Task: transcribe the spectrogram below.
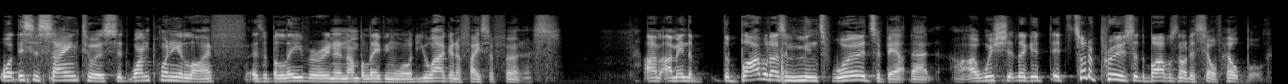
what this is saying to us at one point in your life, as a believer in an unbelieving world, you are going to face a furnace. Um, I mean, the, the Bible doesn't mince words about that. I wish it, like, it, it sort of proves that the Bible's not a self help book.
